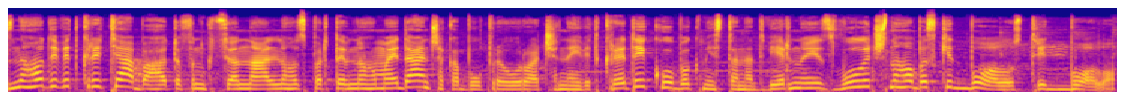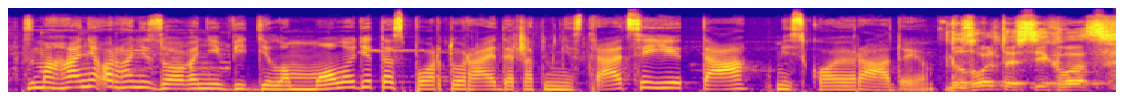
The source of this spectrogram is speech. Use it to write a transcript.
З нагоди відкриття багатофункціонального спортивного майданчика був приурочений відкритий кубок міста Надвірної з вуличного баскетболу, стрітболу. Змагання організовані відділом молоді та спорту райдержадміністрації та міською радою. Дозвольте всіх вас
